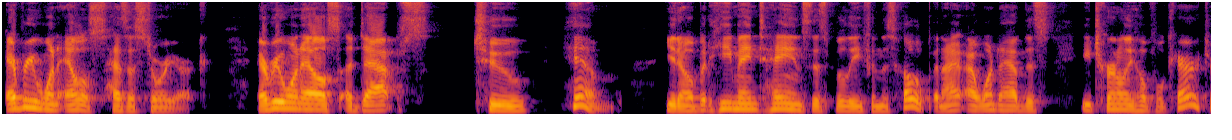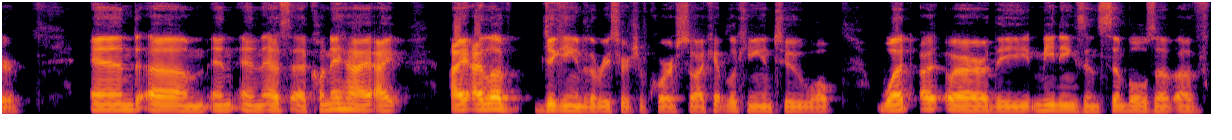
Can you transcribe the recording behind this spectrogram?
Everyone else has a story arc. Everyone else adapts to him, you know, but he maintains this belief and this hope. And I, I want to have this eternally hopeful character. And um, and and as a Coneja, I I, I, love digging into the research, of course. So I kept looking into well, what are, the meanings and symbols of, of,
